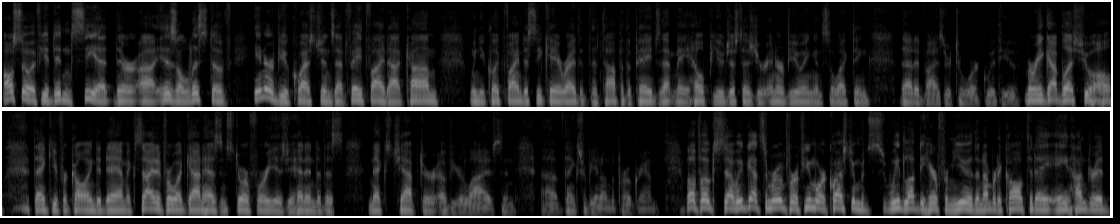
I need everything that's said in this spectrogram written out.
Also, if you didn't see it, there uh, is a list of interview questions at faithfi.com. When you click Find a CK right at the top of the page, that may help you just as you're interviewing and selecting that advisor to work with you. Marie, God bless you all. Thank you for calling today. I'm excited for what God has in store for you as you head into this next chapter of your lives. And uh, thanks for being on the program. Well, folks, folks, uh, we've got some room for a few more questions. We'd love to hear from you. The number to call today, 800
